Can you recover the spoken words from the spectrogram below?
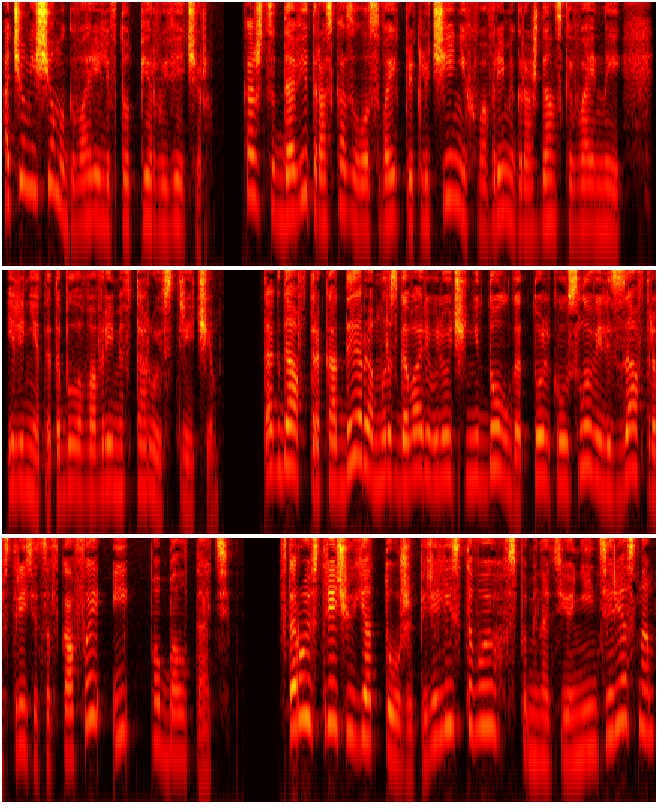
О чем еще мы говорили в тот первый вечер? Кажется, Давид рассказывал о своих приключениях во время гражданской войны. Или нет, это было во время второй встречи. Тогда в Тракадеро мы разговаривали очень недолго, только условились завтра встретиться в кафе и поболтать. Вторую встречу я тоже перелистываю, вспоминать ее неинтересно.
